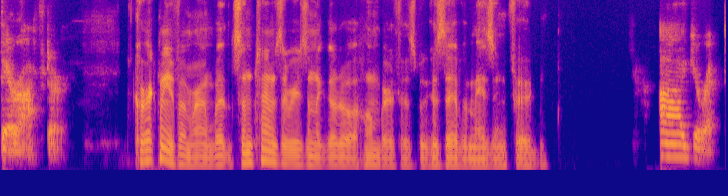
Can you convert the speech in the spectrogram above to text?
they're after. Correct me if I'm wrong, but sometimes the reason I go to a home birth is because they have amazing food. Uh, you're right.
